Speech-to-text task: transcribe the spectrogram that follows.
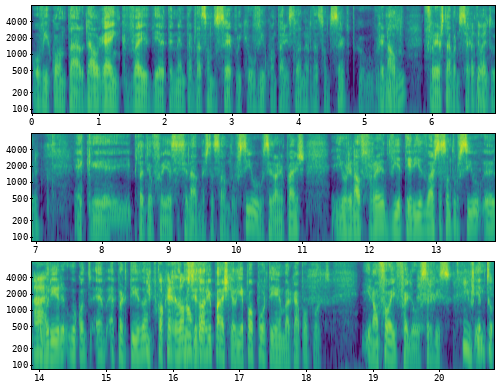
ouvi contar de alguém que veio diretamente da redação do século e que ouviu contar isso lá na redação do século, porque o Reinaldo uhum. Ferreira estava no século da altura, é que, portanto, ele foi assassinado na estação do Rocio, o Sidónio Pais, e o Reinaldo Ferreira devia ter ido à estação do Rocio uh, ah, cobrir o, a, a, partida e por qualquer razão do Sidónio Pais, que ele ia para o Porto e ia embarcar para o Porto. E não foi, falhou o serviço. Inventou.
